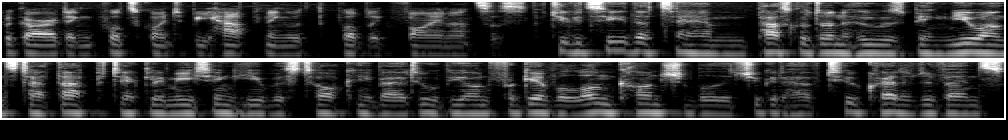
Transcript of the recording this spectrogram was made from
regarding what's going to be happening with the public finances. But you could see that um, Paschal Donohoe was being nuanced at that particular meeting. He was talking about it would be unforgivable, unconscionable that you could have two credit events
